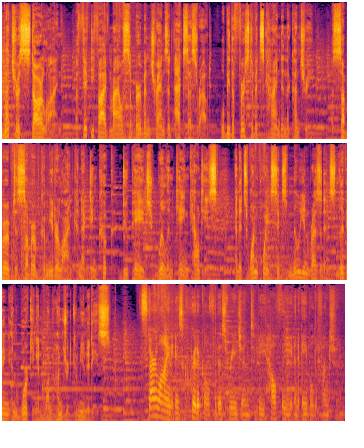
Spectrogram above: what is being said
Metra's Star Line, a 55 mile suburban transit access route, will be the first of its kind in the country. A suburb to suburb commuter line connecting Cook, DuPage, Will, and Kane counties, and its 1.6 million residents living and working in 100 communities. Star Line is critical for this region to be healthy and able to function.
